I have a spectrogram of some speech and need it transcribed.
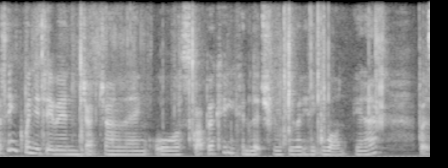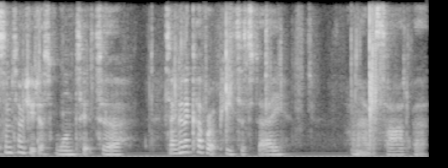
I think when you're doing junk journaling or scrapbooking, you can literally do anything you want, you know? But sometimes you just want it to so I'm going to cover up Peter today. I know it's sad, but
